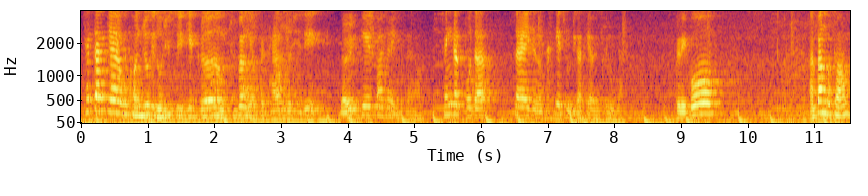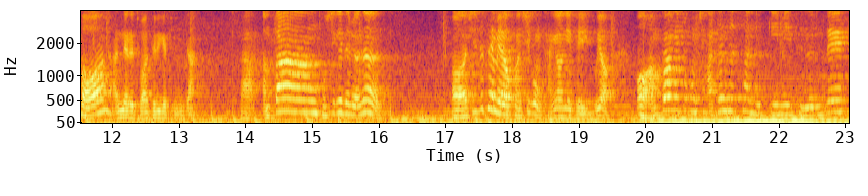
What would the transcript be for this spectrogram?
세탁기하고 건조기 놓으실 수 있게끔 주방 옆에 다용도실이 넓게 빠져 있어요. 생각보다 사이즈는 크게 준비가 되어 있습니다. 그리고 안방부터 한번 안내를 도와드리겠습니다. 자, 안방 보시게 되면은 어, 시스템 에어컨 시공 당연히 돼 있고요. 어, 안방이 조금 작은 듯한 느낌이 드는데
